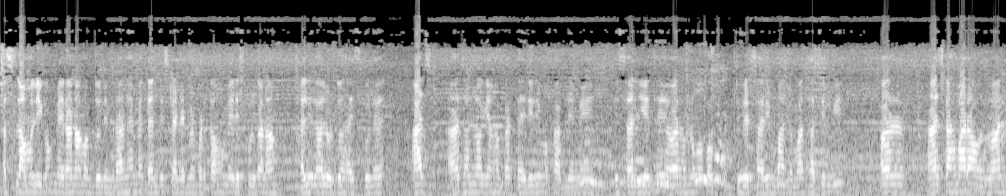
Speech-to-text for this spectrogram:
अस्सलाम वालेकुम मेरा नाम अब्दुल इमरान है। मैं टेंथ स्टैंडर्ड में पढ़ता हूँ। मेरे स्कूल का नाम अल हिलाल उर्दू हाई स्कूल है। आज आज हम लोग यहाँ पर तहरीरी मुकाबले में हिस्सा लिए थे और हम लोगों को ढेर सारी मालूम हासिल हुई। और आज का हमारा उनवान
